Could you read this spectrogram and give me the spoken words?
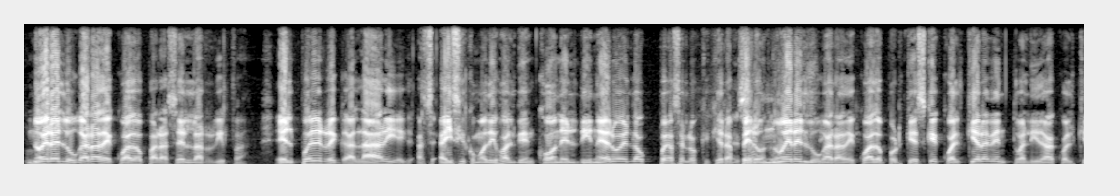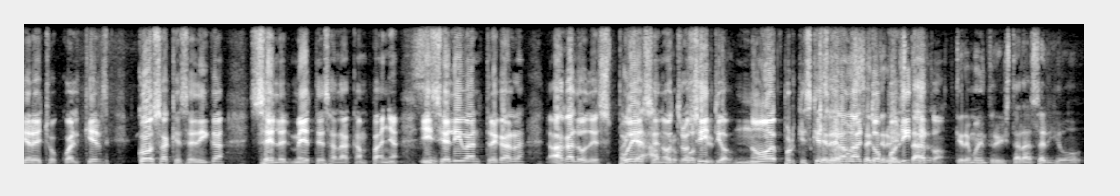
no era el lugar adecuado para hacer la rifa. Él puede regalar y ahí sí como dijo alguien, con el dinero él lo puede hacer lo que quiera, pero no era el lugar adecuado, porque es que cualquier eventualidad, cualquier hecho, cualquier cosa que se diga, se le metes a la campaña. Y si él iba a entregar, hágalo después Oiga, en otro sitio. No, porque es que será un acto político. Queremos entrevistar a Sergio,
